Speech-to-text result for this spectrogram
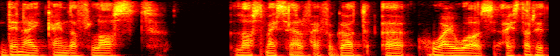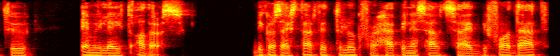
then I kind of lost lost myself. I forgot uh, who I was. I started to emulate others because I started to look for happiness outside. Before that,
